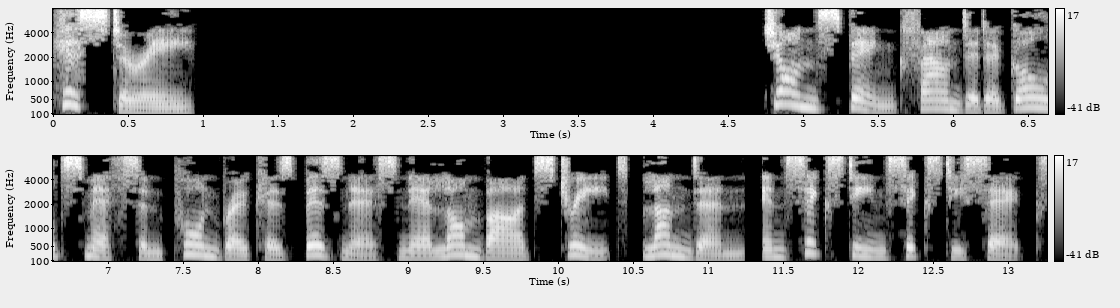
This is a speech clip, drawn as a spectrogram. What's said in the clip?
History John Spink founded a goldsmiths and pawnbrokers business near Lombard Street, London, in 1666.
